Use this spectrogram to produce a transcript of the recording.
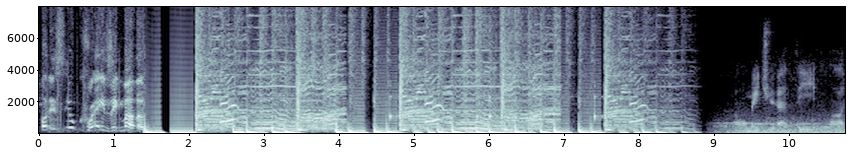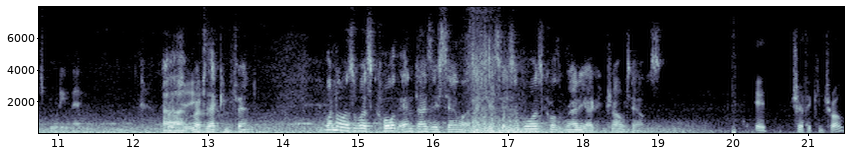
Oh, this you crazy mother. I'll meet you at the large building then. Uh, Roger. roger that, confirmed. One I was always called, and does they sound like ATCs? I've always called them radio control towers. Air traffic control.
